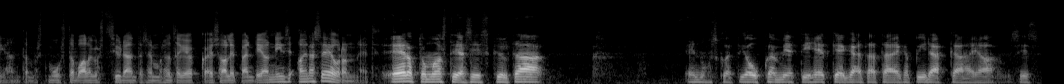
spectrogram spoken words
ihan tämmöistä muusta valkoista sydäntä semmoiselta, jotka ei salibändiä on niin aina seuranneet. Ehdottomasti ja siis kyllä tämä, en usko, että joukkoja miettii hetkeäkään tätä eikä pidäkään ja siis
